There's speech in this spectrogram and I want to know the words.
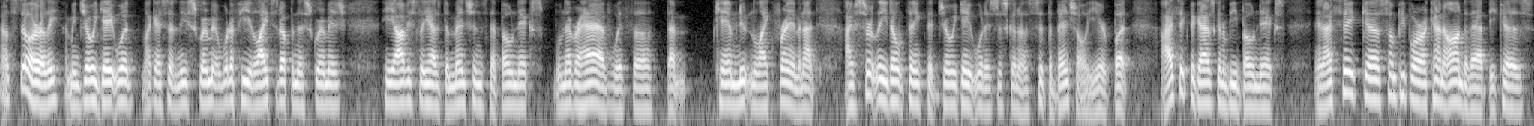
Now it's still early. I mean, Joey Gatewood, like I said, in these scrimmage, what if he lights it up in this scrimmage? He obviously has dimensions that Bo Nix will never have with uh, that Cam Newton-like frame, and I, I certainly don't think that Joey Gatewood is just going to sit the bench all year. But I think the guy's going to be Bo Nix, and I think uh, some people are kind of onto that because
